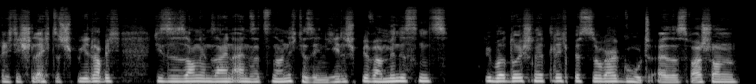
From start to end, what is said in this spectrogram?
richtig schlechtes Spiel habe ich diese Saison in seinen Einsätzen noch nicht gesehen. Jedes Spiel war mindestens überdurchschnittlich bis sogar gut. Also es war schon,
